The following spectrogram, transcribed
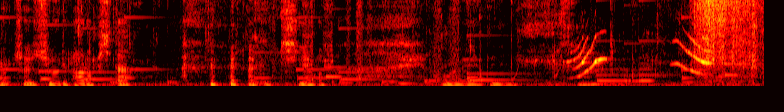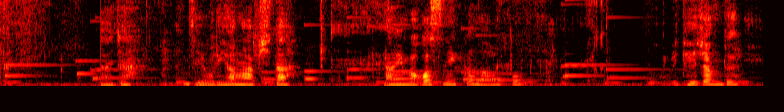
옳지, 옳지. 요리 바로 합시다. 귀여워. 애들이. 자자, 이제 요리 향 합시다. 남이 먹었으니까 나오고. 우리 대장들.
